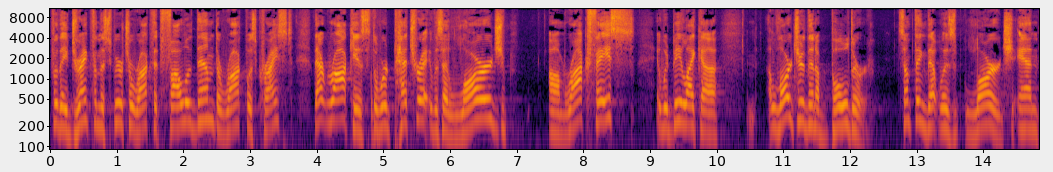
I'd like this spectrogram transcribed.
For they drank from the spiritual rock that followed them. The rock was Christ. That rock is the word Petra. It was a large um, rock face. It would be like a, a larger than a boulder something that was large. And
